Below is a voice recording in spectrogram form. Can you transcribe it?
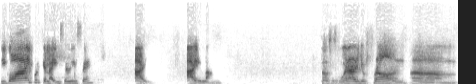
Digo I porque la I se dice I. Ireland. Entonces, where are you from? Um,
